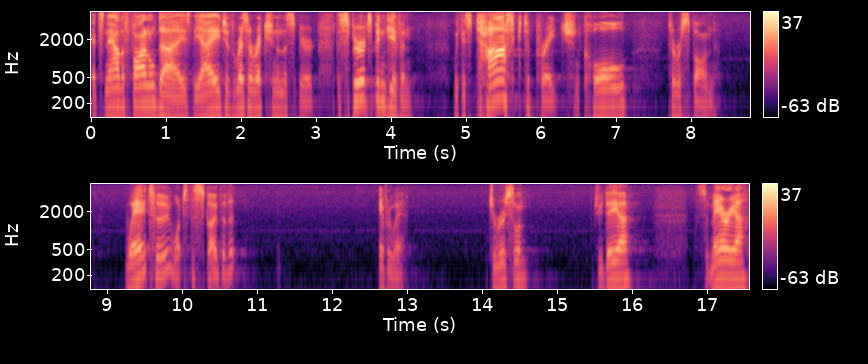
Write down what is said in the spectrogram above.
It's now the final days, the age of resurrection and the Spirit. The Spirit's been given with this task to preach and call to respond. Where to? What's the scope of it? Everywhere Jerusalem, Judea, Samaria,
